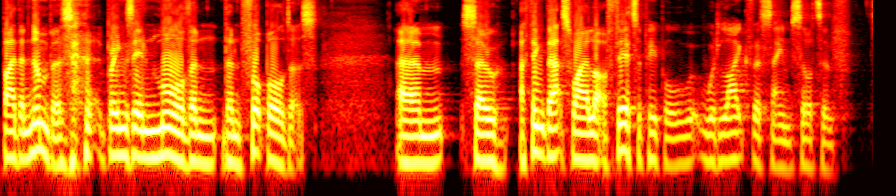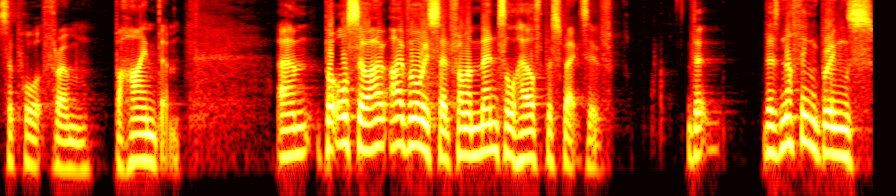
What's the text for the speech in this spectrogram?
by the numbers brings in more than than football does. Um, so I think that's why a lot of theatre people w- would like the same sort of support thrown behind them. Um, but also, I, I've always said, from a mental health perspective, that there's nothing brings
